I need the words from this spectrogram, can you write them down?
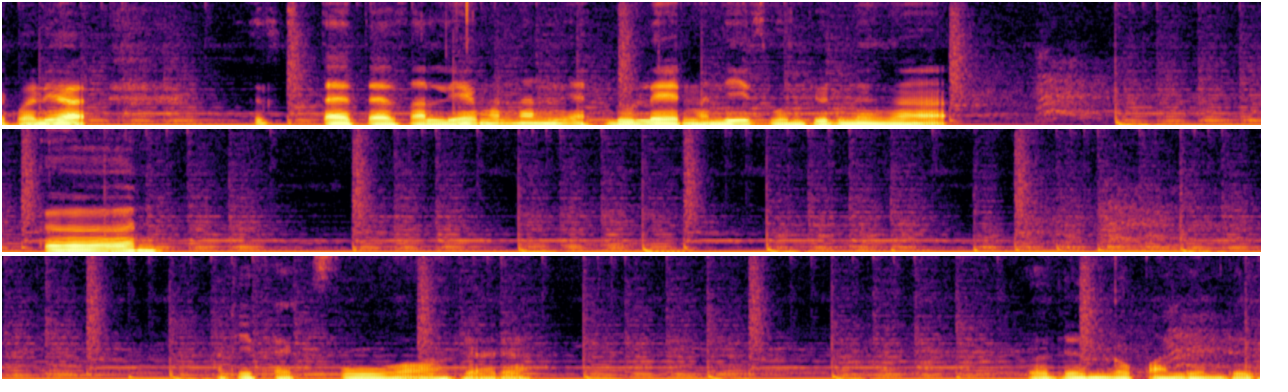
กวะเนี่ย แต่แต่สัตว์เลี้ยงมันนั่นเนี่ย ดูเลทมันที่ศูนย์จุดหนึ่งอะ เกินอาร์ติแฟกฟูเหรอ เดี๋ยวเดี๋ยวเออลืมลบอะลืมลืม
